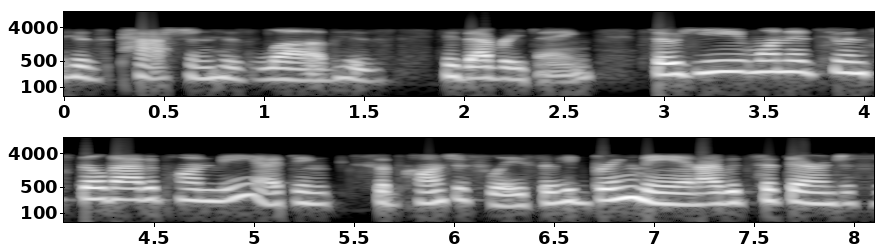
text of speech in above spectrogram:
his passion, his love, his his everything. So he wanted to instill that upon me, I think subconsciously. So he'd bring me, and I would sit there and just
